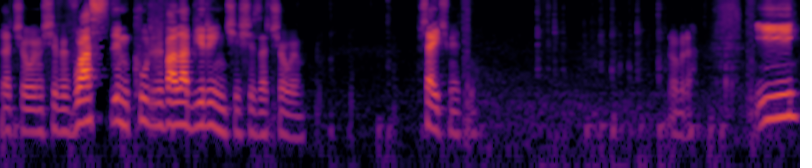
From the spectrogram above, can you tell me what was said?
Zaciąłem się we własnym, kurwa, labiryncie się zaciąłem. Przejdź mnie tu. Dobra. I...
